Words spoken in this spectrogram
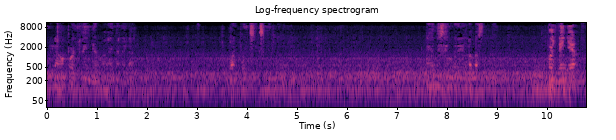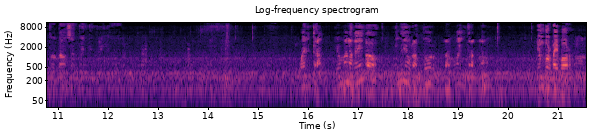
Hindi lang ang Ford Ranger. Makita nila. 1.6 million. December yung labas. Ford Ranger. 2023. Wild truck. Yung malaki? Oo. Hindi yung Raptor. Wild truck lang. Yung 4x4. Mm.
